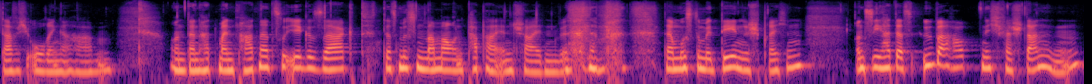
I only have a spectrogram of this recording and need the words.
Darf ich Ohrringe haben? Und dann hat mein Partner zu ihr gesagt, das müssen Mama und Papa entscheiden. da musst du mit denen sprechen. Und sie hat das überhaupt nicht verstanden,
